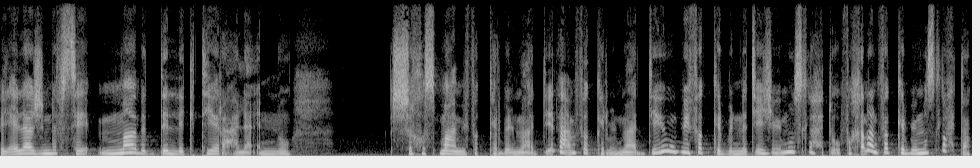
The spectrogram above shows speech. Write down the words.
بالعلاج النفسي ما بتدل كتير على إنه الشخص ما عم يفكر بالمادي لا عم يفكر بالمادي وبيفكر بالنتيجة بمصلحته فخلنا نفكر بمصلحتك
